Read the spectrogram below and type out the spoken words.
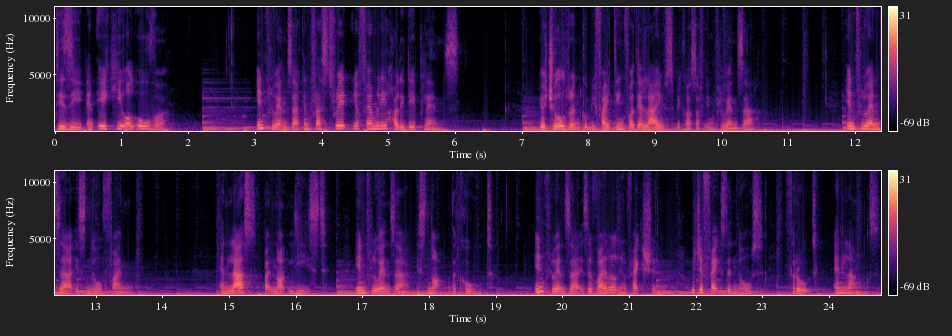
dizzy and achy all over. Influenza can frustrate your family holiday plans. Your children could be fighting for their lives because of influenza. Influenza is no fun. And last but not least, influenza is not the cold. Influenza is a viral infection which affects the nose, throat and lungs.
